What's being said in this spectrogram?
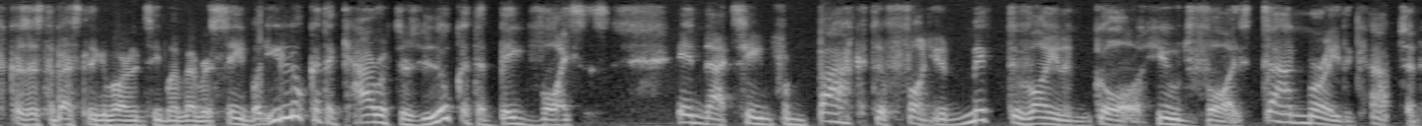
because it's the best League of Ireland team I've ever seen. But you look at the characters, you look at the big voices in that team from back to front. You had Mick Devine and goal, huge voice. Dan Murray, the captain,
